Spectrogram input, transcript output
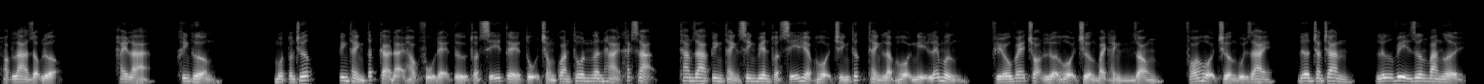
Hoặc là rộng lượng, hay là khinh thường. Một tuần trước, kinh thành tất cả đại học phụ đệ tử thuật sĩ tề tụ trong quan thôn ngân hải khách sạn, tham gia kinh thành sinh viên thuật sĩ hiệp hội chính thức thành lập hội nghị lễ mừng, phiếu vẽ chọn lựa hội trưởng bạch hành dòng, phó hội trưởng bùi giai, đơn chăn chăn, lữ vị dương ba người,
